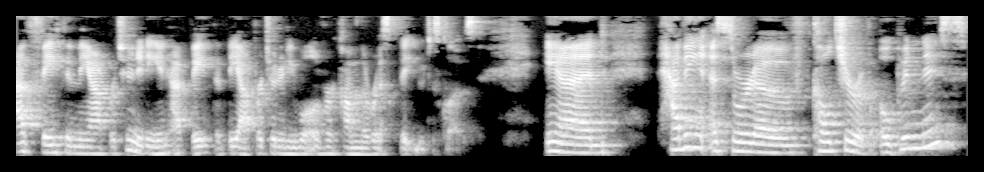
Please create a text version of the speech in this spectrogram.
have faith in the opportunity and have faith that the opportunity will overcome the risk that you disclose and having a sort of culture of openness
